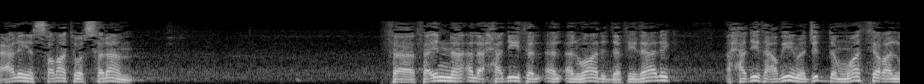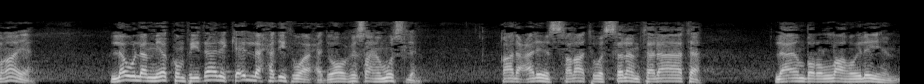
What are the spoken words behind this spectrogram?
عليه الصلاة والسلام. فإن الأحاديث الواردة في ذلك أحاديث عظيمة جدا مؤثرة للغاية. لو لم يكن في ذلك إلا حديث واحد وهو في صحيح مسلم. قال عليه الصلاة والسلام ثلاثة لا ينظر الله إليهم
